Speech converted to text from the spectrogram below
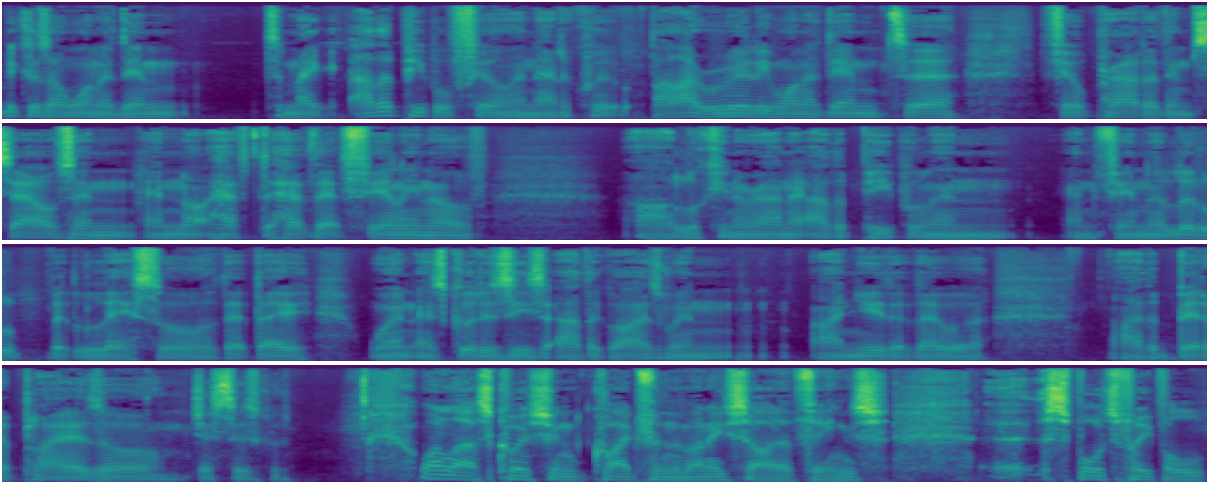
because I wanted them to make other people feel inadequate, but I really wanted them to feel proud of themselves and, and not have to have that feeling of oh, looking around at other people and, and feeling a little bit less or that they weren't as good as these other guys when I knew that they were either better players or just as good. One last question, quite from the money side of things. Uh, sports people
